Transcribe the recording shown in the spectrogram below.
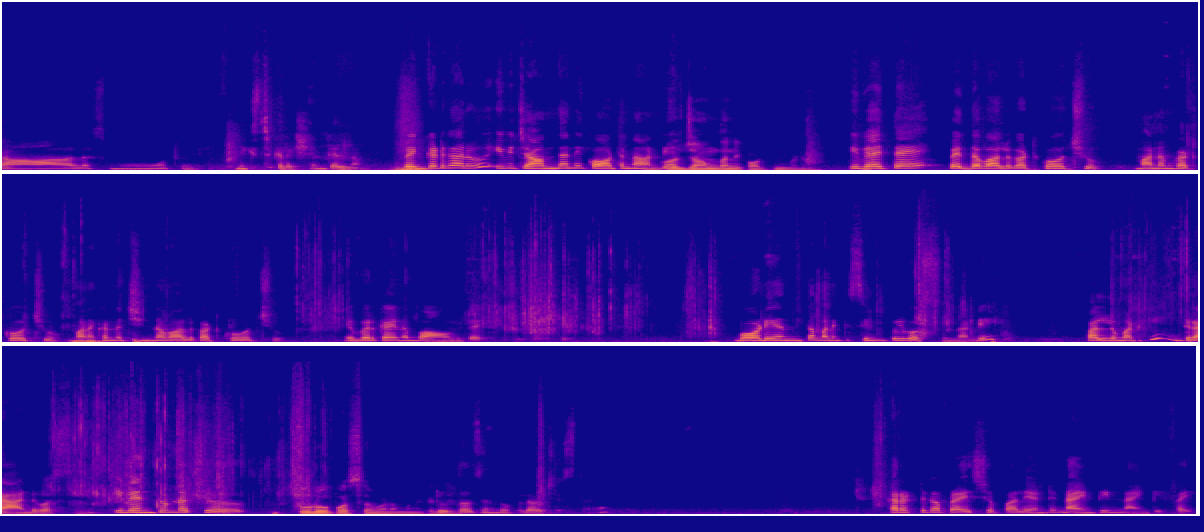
చాలా స్మూత్ ఉంది. నెక్స్ట్ కలెక్షన్కి వెళ్దాం. వెంకట్ గారు ఇవి జామ్దాని కాటనా అండి? Jamdani cotton madam. ఇవి అయితే పెద్దవాళ్ళు కట్టుకోవచ్చు మనం కట్టుకోవచ్చు మనకన్నా చిన్న వాళ్ళు కట్టుకోవచ్చు. ఎవరికైనా బాగుంటాయి. బాడీ అంతా మనకి సింపుల్గా వస్తుందండి. పళ్ళు మటుకి గ్రాండ్గా వస్తుంది. ఇవి ఎంత ఉండొచ్చు? టూ లోపు వస్తాయి మేడం మనకి టూ థౌజండ్ లోపల వచ్చేస్తాయి? కరెక్ట్గా ప్రైస్ చెప్పాలి అంటే నైన్టీన్ నైంటీ ఫైవ్.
